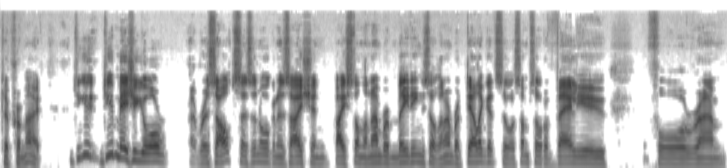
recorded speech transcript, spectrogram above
to promote. Do you do you measure your results as an organisation based on the number of meetings or the number of delegates or some sort of value for um,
